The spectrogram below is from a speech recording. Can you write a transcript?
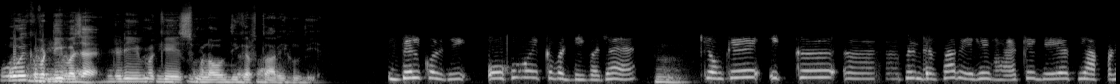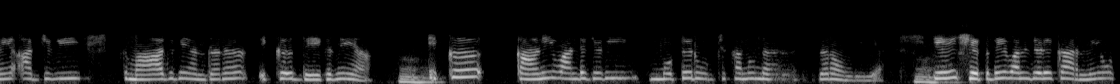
ਉਹ ਇੱਕ ਵੱਡੀ ਵਜ੍ਹਾ ਹੈ ਜਿਹੜੀ ਮੁਕੇਸ਼ ਮਲੌਦ ਦੀ ਗ੍ਰਿਫਤਾਰੀ ਹੁੰਦੀ ਹੈ। ਬਿਲਕੁਲ ਜੀ ਉਹ ਇੱਕ ਵੱਡੀ ਵਜ੍ਹਾ ਹੈ ਹੂੰ, ਕਿਉਂਕਿ ਇੱਕ ਭਿੰਦਰ ਸਾਹਿਬ ਇਹ ਹੈ ਕਿ ਜੇ ਅਸੀਂ ਆਪਣੇ ਅੱਜ ਵੀ ਸਮਾਜ ਦੇ ਅੰਦਰ ਇੱਕ ਦੇਖਦੇ ਹੂੰ, ਇੱਕ ਕਾਣੀ ਵੰਡ ਜਿਹੜੀ ਮੋٹے ਰੂਪ 'ਚ ਸਾਨੂੰ ਨਜ਼ਰ ਆਉਂਦੀ ਹੈ। ਹੂੰ, ਕਿ ਛਿਪਦੇ ਵੱਲ ਜਿਹੜੇ ਘਰ ਨੇ ਉਸ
